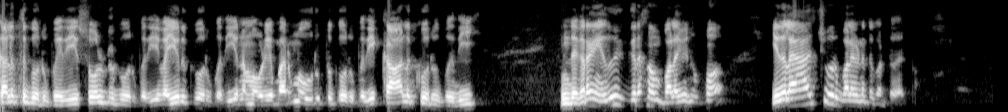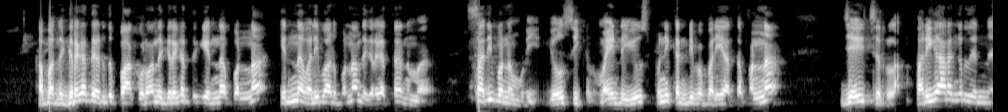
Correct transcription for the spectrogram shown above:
கழுத்துக்கு ஒரு பகுதி சோல்டருக்கு ஒரு பகுதி வயிறுக்கு ஒரு பகுதி நம்மளுடைய மர்ம உறுப்புக்கு ஒரு பகுதி காலுக்கு ஒரு பகுதி. இந்த கிரகம் எது கிரகம் பலவீனமோ இதுலாச்சும் ஒரு பலவீனத்தை கொட்டுவார் அப்ப அந்த கிரகத்தை எடுத்து பார்க்கணும். அந்த கிரகத்துக்கு என்ன பண்ணா என்ன வழிபாடு பண்ணா அந்த கிரகத்தை நம்ம சரி பண்ண முடியும். யோசிக்கணும். மைண்டை யூஸ் பண்ணி கண்டிப்பா பரிகாரத்தை பண்ணா ஜெயிச்சிடலாம். பரிகாரங்கிறது என்ன?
